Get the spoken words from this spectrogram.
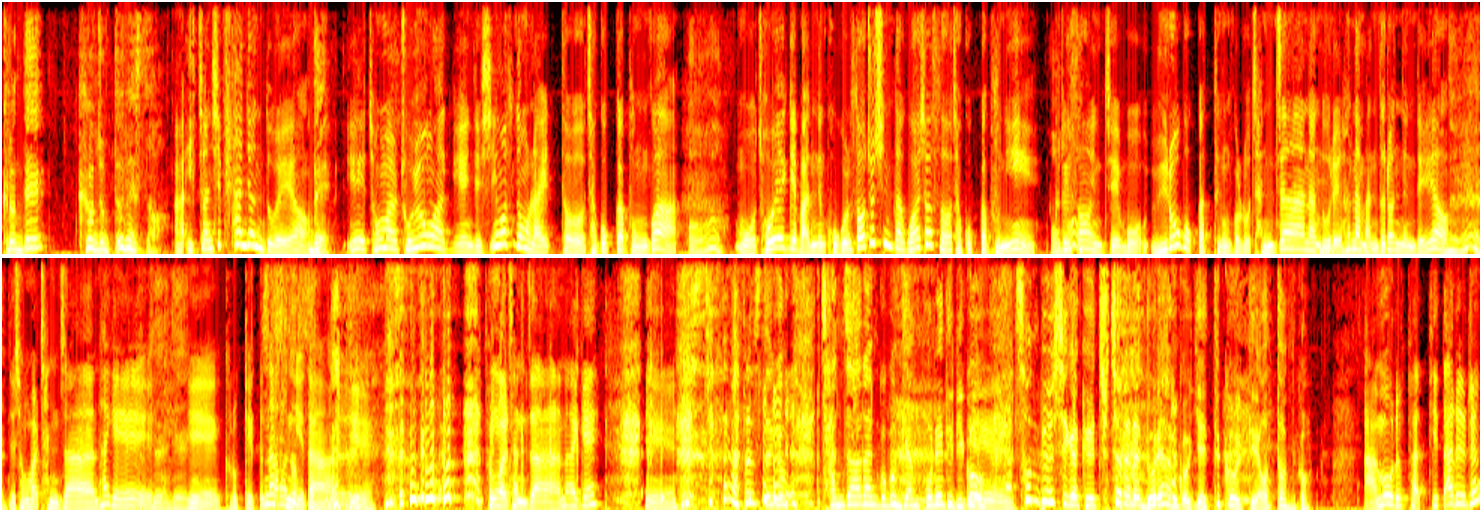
그런데 그건 좀 뜸했어. 아, 2014년도에요. 네. 예, 정말 조용하게 이제 싱어송라이터 작곡가 분과 어. 뭐 저에게 맞는 곡을 써주신다고 하셔서 작곡가 분이 그래서 이제 뭐 위로곡 같은 걸로 잔잔한 노래 하나 만들었는데요. 음. 네. 네, 정말 잔잔하게 네, 네. 예 그렇게 끝났습니다. 예. 정말 잔잔하게 예. 알았어요. 그럼 잔잔한 곡은 그냥 보내드리고 예. 손별 씨가 그 추천하는 노래 한 곡 예, 듣고 올게요. 어떤 거? 아모르 파티 따르릉?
